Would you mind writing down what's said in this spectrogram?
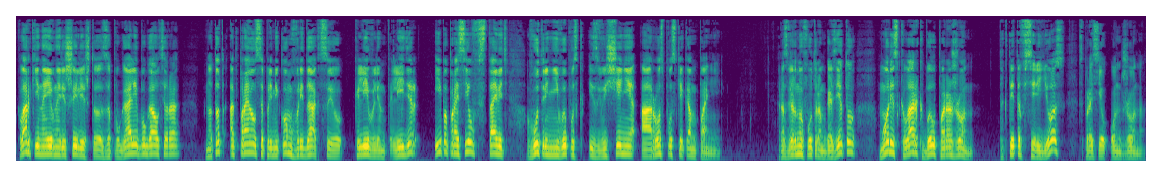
Кларки наивно решили, что запугали бухгалтера, но тот отправился прямиком в редакцию «Кливленд Лидер» и попросил вставить в утренний выпуск извещения о распуске компании. Развернув утром газету, Морис Кларк был поражен. «Так ты это всерьез?» — спросил он Джона.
